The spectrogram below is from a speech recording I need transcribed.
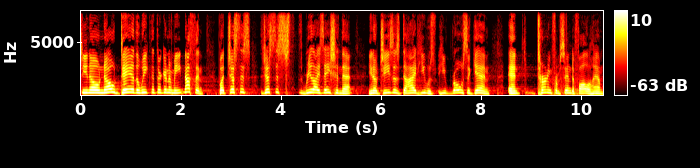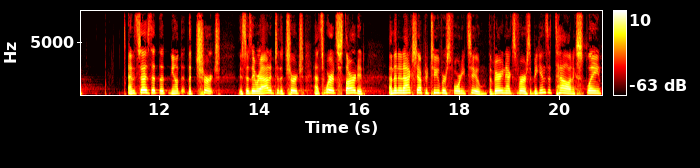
you know, no day of the week that they're going to meet, nothing. But just this, just this realization that, you know, Jesus died, he was, he rose again, and turning from sin to follow him. And it says that the, you know, the, the church, it says they were added to the church. That's where it started. And then in Acts chapter 2, verse 42, the very next verse, it begins to tell and explain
